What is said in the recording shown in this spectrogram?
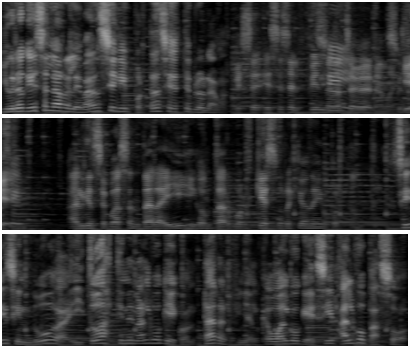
yo creo que esa es la relevancia y la importancia de este programa. Ese, ese es el fin de Sí, nuestro programa. sí, que sí. Alguien se pueda sentar ahí y contar por qué su región es importante. Sí, sin duda. Y todas tienen algo que contar al fin y al cabo, algo que decir, algo pasó.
